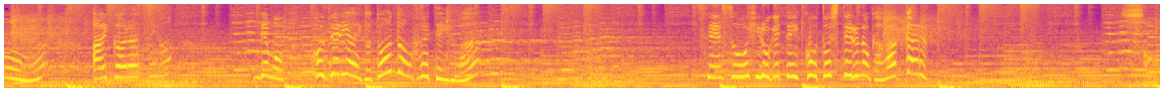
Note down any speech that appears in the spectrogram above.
ううん相変わらずよ。でも小競り合いがどんどん増えているわ戦争を広げていこうとしてるのがわかる。そうか。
